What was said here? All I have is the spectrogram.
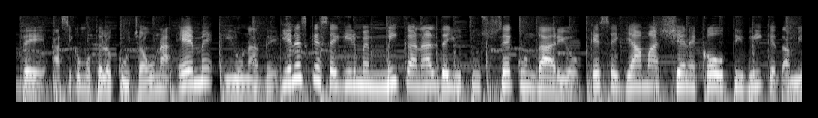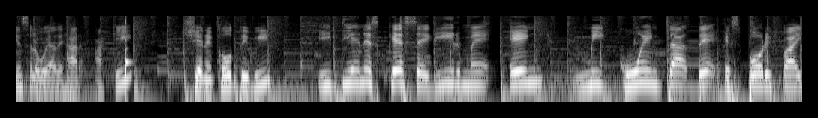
MD, así como usted lo escucha, una M y una D. Tienes que seguirme en mi canal de YouTube secundario que se llama Sheneco TV, que también se lo voy a dejar aquí, Sheneco TV. Y tienes que seguirme en mi cuenta de Spotify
